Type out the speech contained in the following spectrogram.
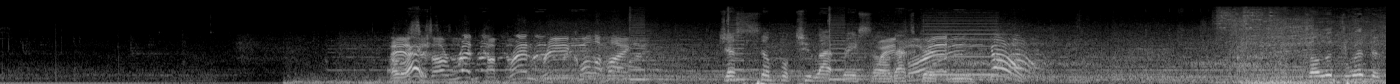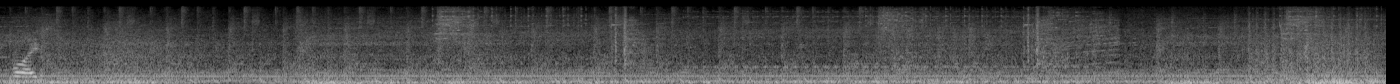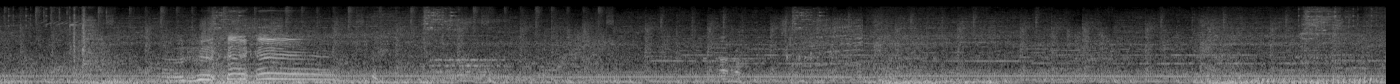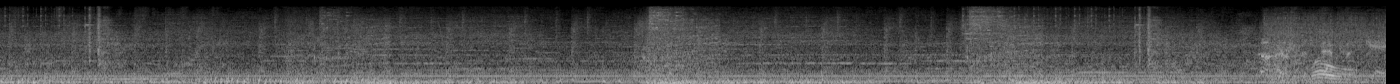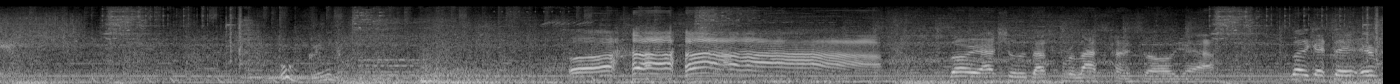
All This right. is a Red Cup Grand Prix qualifying. Just simple two lap race, so Wait that's for good it. Mm. Go! So let's win this, boys.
